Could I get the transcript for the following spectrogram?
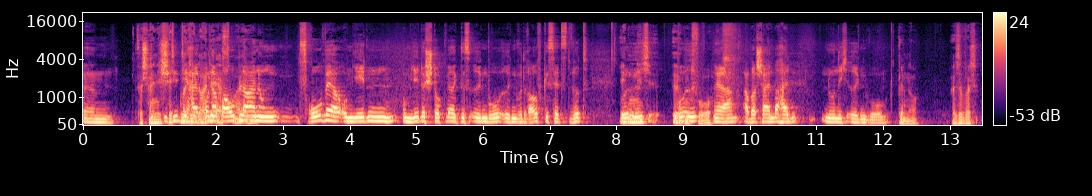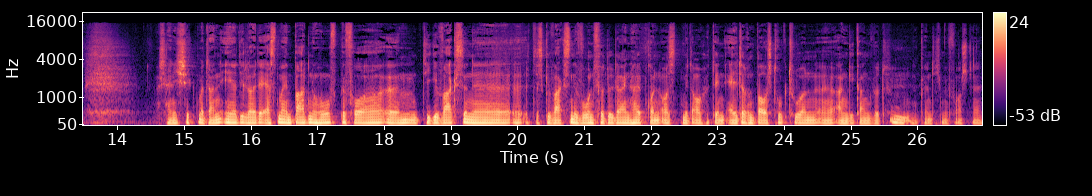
ähm, Wahrscheinlich die, die, die die Heilbronner erstmal- Bauplanung froh wäre um jeden, um jedes Stockwerk, das irgendwo irgendwo draufgesetzt wird. Eben nicht wo- irgendwo. Ja, aber scheinbar halt nur nicht irgendwo. Genau. Also wahrsch- wahrscheinlich schickt man dann eher die Leute erstmal in Badenhof, bevor ähm, die gewachsene, äh, das gewachsene Wohnviertel da in Heilbronn Ost mit auch den älteren Baustrukturen äh, angegangen wird. Könnte ich mir vorstellen.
